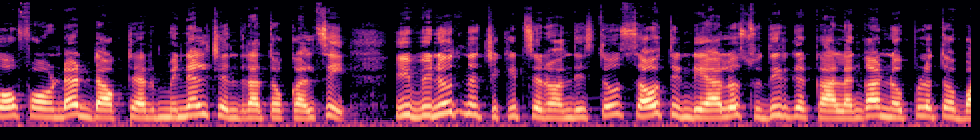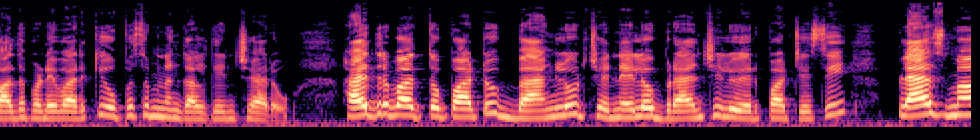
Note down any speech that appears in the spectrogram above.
కో ఫౌండర్ డాక్టర్ మినల్ చంద్రతో కలిసి ఈ వినూత్న చికిత్సను అందిస్తూ సౌత్ ఇండియాలో సుదీర్ఘ కాలంగా నొప్పులతో బాధపడే వారికి ఉపశమనం కలిగించారు. హైదరాబాద్తో పాటు బెంగళూరు చెన్నైలో బ్రాంచీలు ఏర్పాటు చేసి ప్లాస్మా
